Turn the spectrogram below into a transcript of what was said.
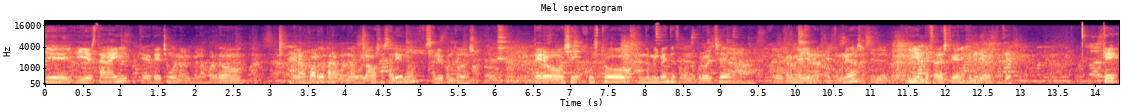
y están ahí, que de hecho, bueno, me las guardo, me las guardo para cuando volvamos a salir, ¿no? Salir con todo eso. Pero sí, justo en 2020 fue cuando aproveché a, a volcarme de lleno en las criptomonedas y empezar a estudiar ingeniería aeroespacial que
